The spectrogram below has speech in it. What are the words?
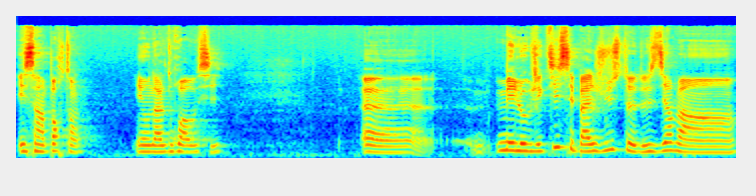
et c'est important et on a le droit aussi. Euh, mais l'objectif c'est pas juste de se dire ben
